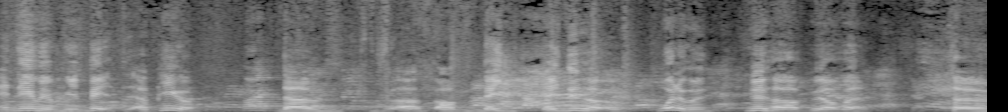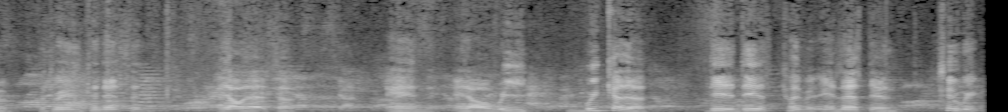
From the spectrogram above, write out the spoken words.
And then when we met up here, the uh, um, they they knew her, one of them knew her I was. So between connection and all that stuff, and you know we we kind of did this tournament in less than two weeks.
